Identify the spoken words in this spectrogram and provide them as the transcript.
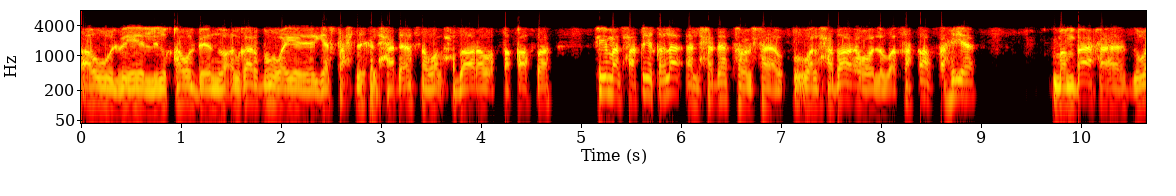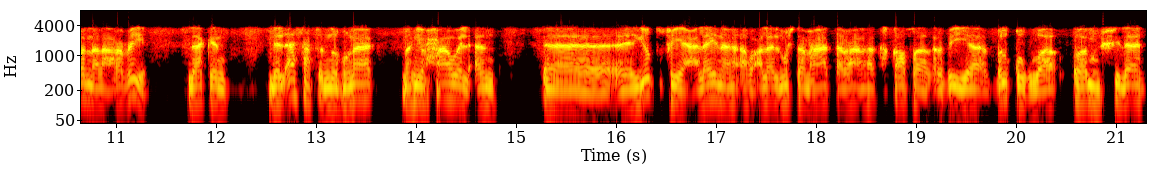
أو للقول بأنه الغرب هو يستحدث الحداثة والحضارة والثقافة. فيما الحقيقة لا الحداثة والحضارة والثقافة هي منبعها دولنا العربية. لكن للأسف انه هناك من يحاول أن آه، يضفي علينا أو على المجتمعات تبعنا ثقافة غربية بالقوة ومن خلال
